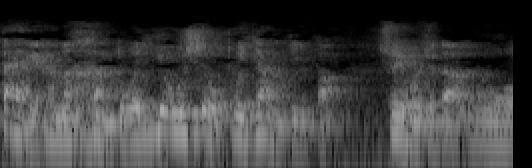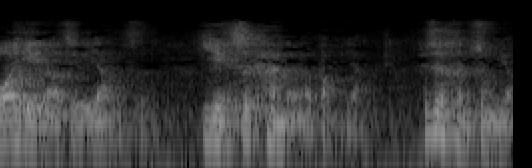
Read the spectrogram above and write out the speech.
带给他们很多优秀不一样的地方。所以我觉得我也要这个样子，也是看到了榜样，这个很重要。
